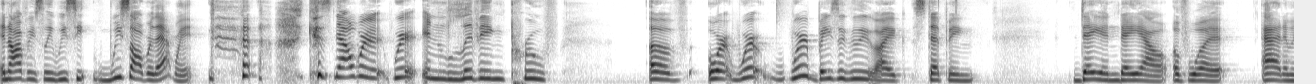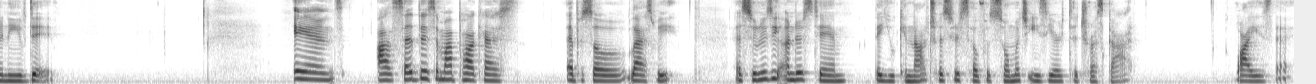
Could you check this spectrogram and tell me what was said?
And obviously we see we saw where that went. Cuz now we're we're in living proof of or we're we're basically like stepping day in day out of what Adam and Eve did. And I said this in my podcast episode last week. As soon as you understand that you cannot trust yourself, it's so much easier to trust God. Why is that?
